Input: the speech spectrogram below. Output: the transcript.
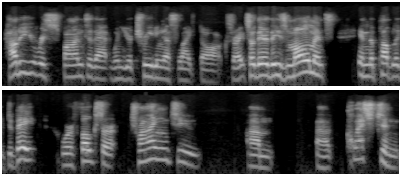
How do you respond to that when you're treating us like dogs, right? So there are these moments in the public debate where folks are trying to um, uh, question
